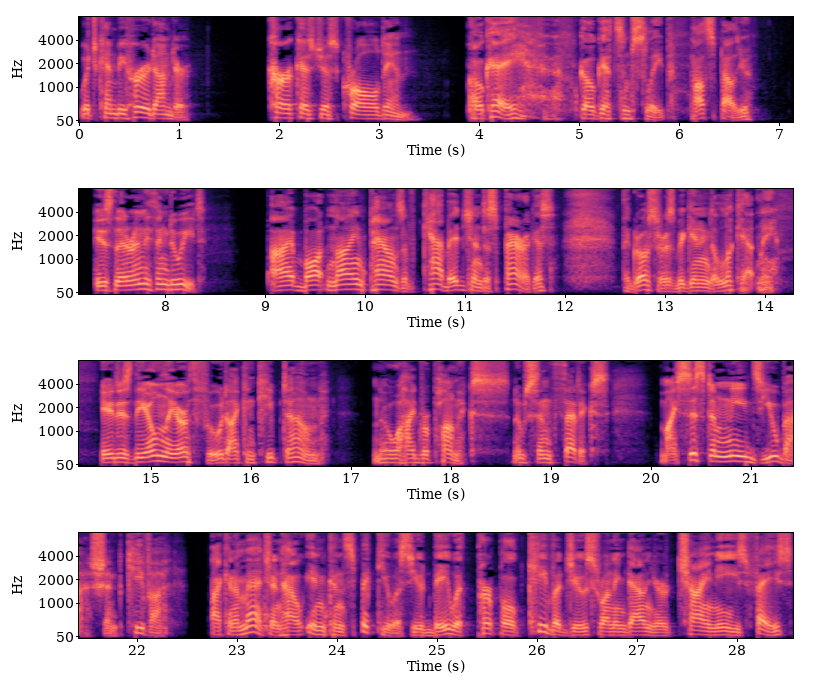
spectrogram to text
which can be heard under. Kirk has just crawled in. Okay, go get some sleep. I'll spell you. Is there anything to eat? I bought nine pounds of cabbage and asparagus. The grocer is beginning to look at me. It is the only earth food I can keep down. No hydroponics, no synthetics. My system needs Ubash and Kiva. I can imagine how inconspicuous you'd be with purple Kiva juice running down your Chinese face.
